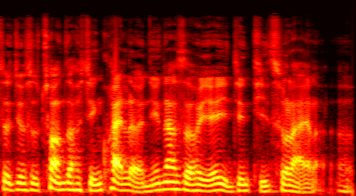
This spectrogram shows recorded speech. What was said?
这就是创造型快乐。您那时候也已经提出来了，嗯。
